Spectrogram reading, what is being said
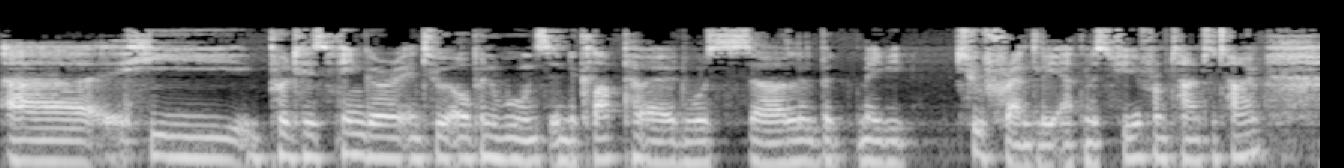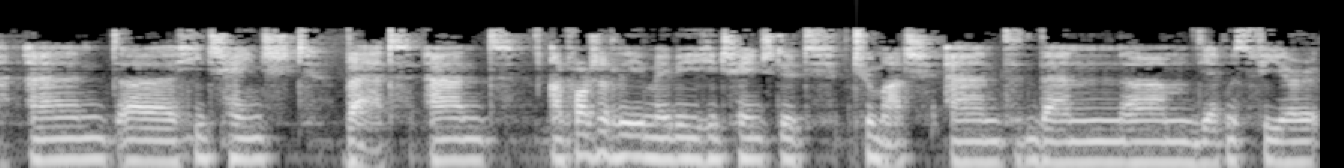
Uh, he put his finger into open wounds in the club. Uh, it was a little bit maybe too friendly atmosphere from time to time, and uh, he changed that. And unfortunately, maybe he changed it too much, and then um, the atmosphere,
